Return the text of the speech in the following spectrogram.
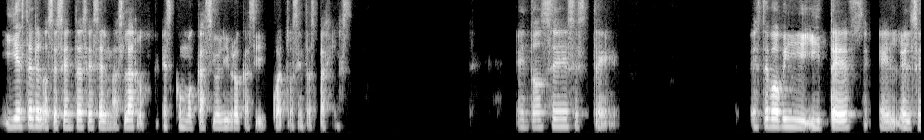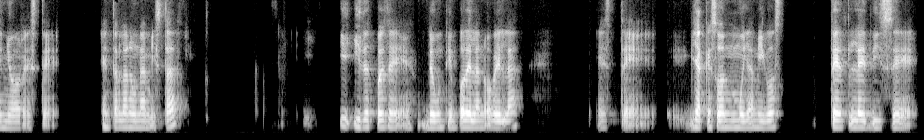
y este de los 60 es el más largo es como casi un libro casi 400 páginas entonces este este Bobby y Ted, el, señor, este, entablan una amistad. Y, después de, un tiempo de la novela, este, ya que son muy amigos, Ted le dice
